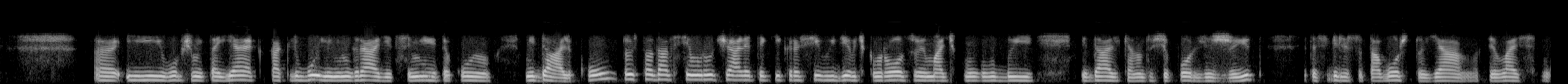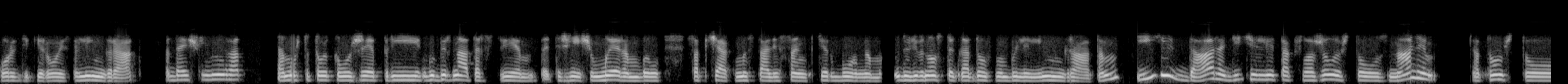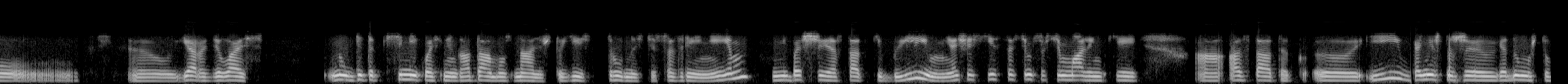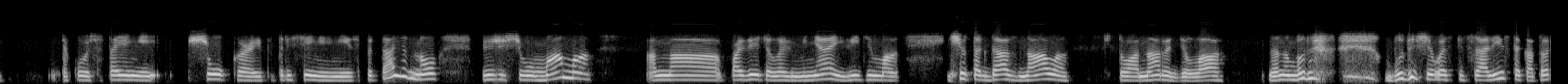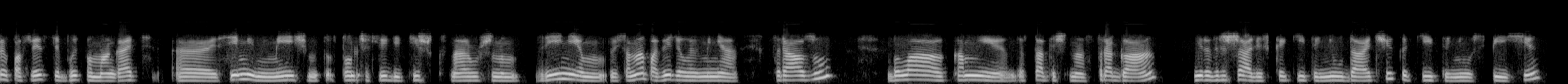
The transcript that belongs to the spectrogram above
Э, и, в общем-то, я, как любой ленинградец, имею такую медальку. То есть тогда всем вручали такие красивые девочкам розовые, мальчикам голубые медальки. Она до сих пор лежит. Это свидетельство того, что я родилась в городе-герой Ленинград тогда еще Ленинград. потому что только уже при губернаторстве, точнее еще мэром был Собчак, мы стали Санкт-Петербургом. До 90-х годов мы были Ленинградом. И да, родители так сложилось, что узнали о том, что э, я родилась ну, где-то к 7-8 годам узнали, что есть трудности со зрением. Небольшие остатки были, и у меня сейчас есть совсем-совсем маленький а, остаток. Э, и, конечно же, я думаю, что такое состояние шока и потрясения не испытали, но прежде всего мама, она поверила в меня и, видимо, еще тогда знала, что она родила наверное, будущего специалиста, который впоследствии будет помогать э, семьям, имеющим в том числе детишек с нарушенным зрением. То есть она поверила в меня сразу, была ко мне достаточно строга, не разрешались какие-то неудачи, какие-то неуспехи.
